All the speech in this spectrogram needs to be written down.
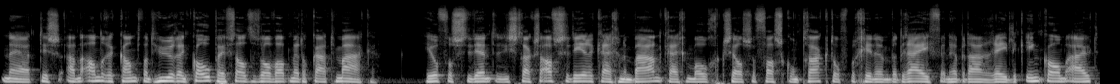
Nou ja, het is aan de andere kant, want huren en koop heeft altijd wel wat met elkaar te maken. Heel veel studenten die straks afstuderen krijgen een baan, krijgen mogelijk zelfs een vast contract of beginnen een bedrijf en hebben daar een redelijk inkomen uit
